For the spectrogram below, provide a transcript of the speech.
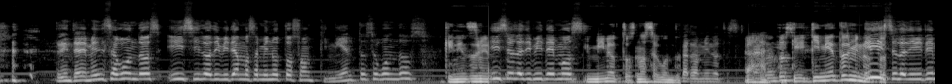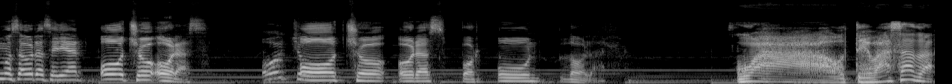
30 mil segundos. Y si lo dividimos a minutos son 500 segundos. 500 Y minutos. si lo dividimos... Minutos, no segundos. Perdón, minutos. Ajá, Minutos. qui- 500 Y minutos. si lo dividimos ahora serían 8 horas. 8. 8 horas por un dólar. ¡Wow! Te vas a dar.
